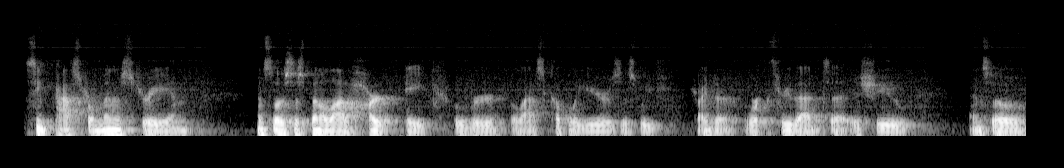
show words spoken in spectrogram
seek pastoral ministry, and and so there's just been a lot of heartache over the last couple of years as we've tried to work through that uh, issue, and so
